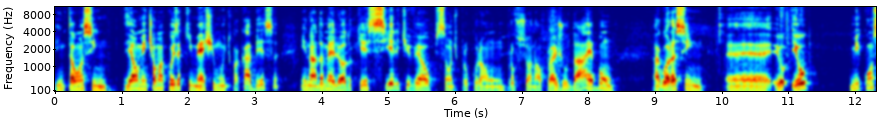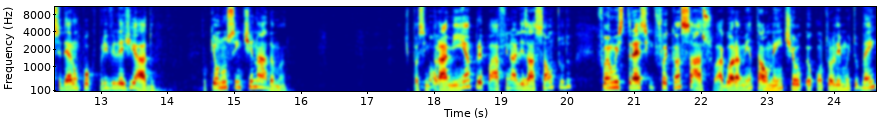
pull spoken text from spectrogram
Então, assim, realmente é uma coisa que mexe muito com a cabeça e nada melhor do que se ele tiver a opção de procurar um, um profissional para ajudar, é bom. Agora, assim, é, eu, eu me considero um pouco privilegiado, porque eu não senti nada, mano. Tipo assim, pra mim, a, a finalização, tudo foi um estresse que foi cansaço. Agora, mentalmente, eu, eu controlei muito bem,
